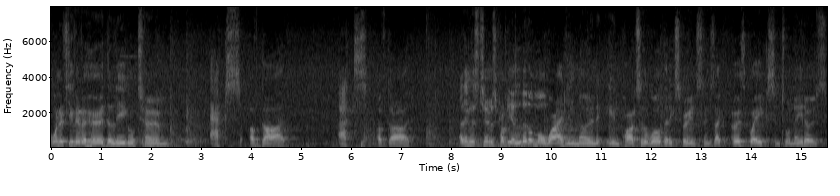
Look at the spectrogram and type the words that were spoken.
I wonder if you've ever heard the legal term acts of God. Acts of God. I think this term is probably a little more widely known in parts of the world that experience things like earthquakes and tornadoes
